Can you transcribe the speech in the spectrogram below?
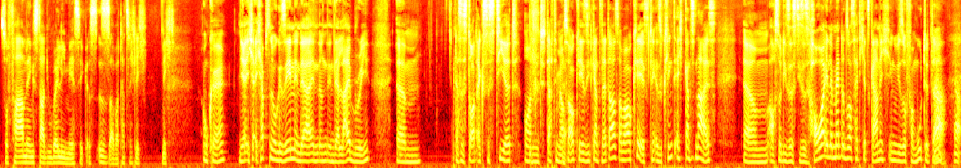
so Farming, Stardew Valley mäßig ist. Ist es aber tatsächlich nicht. Okay. Ja, ich, ich habe es nur gesehen in der, in, in der Library, ähm, dass es dort existiert und dachte mir auch so, okay, sieht ganz nett aus, aber okay, es klingt, also klingt echt ganz nice. Ähm, auch so dieses, dieses Horror-Element und sowas hätte ich jetzt gar nicht irgendwie so vermutet da. Ja, ja.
